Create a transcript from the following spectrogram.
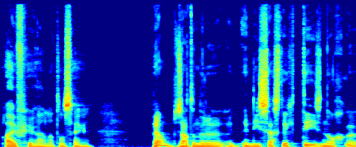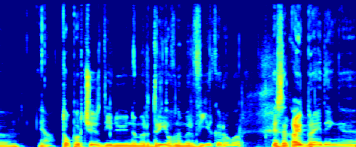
live gegaan, laat ons zeggen. Ja, zaten er eh, in die 60 thees nog uh, ja, toppertjes die nu nummer drie of nummer vier kunnen worden? Is er uitbreiding uh,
